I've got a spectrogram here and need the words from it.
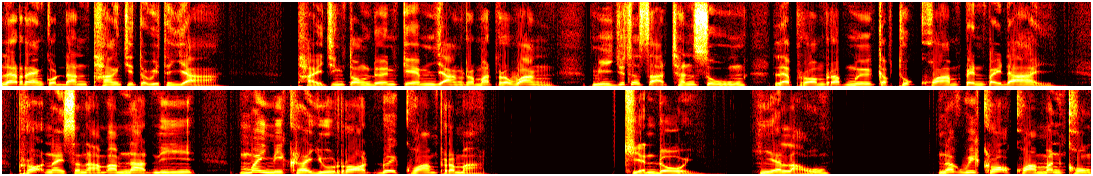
และแรงกดดันทางจิตวิทยา ไทยจึงต้องเดินเกมอย่างระมัดระวัง มียุทธศาสตร์ชั้นสูง และพร้อมรับมือกับทุกความเป็นไปได้ เพราะในสนามอำนาจนี้ไม่มีใครอยู่รอดด้วยความประมาท เขียนโดย เฮียเหลา นักวิเคราะห์ความมั่นคง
